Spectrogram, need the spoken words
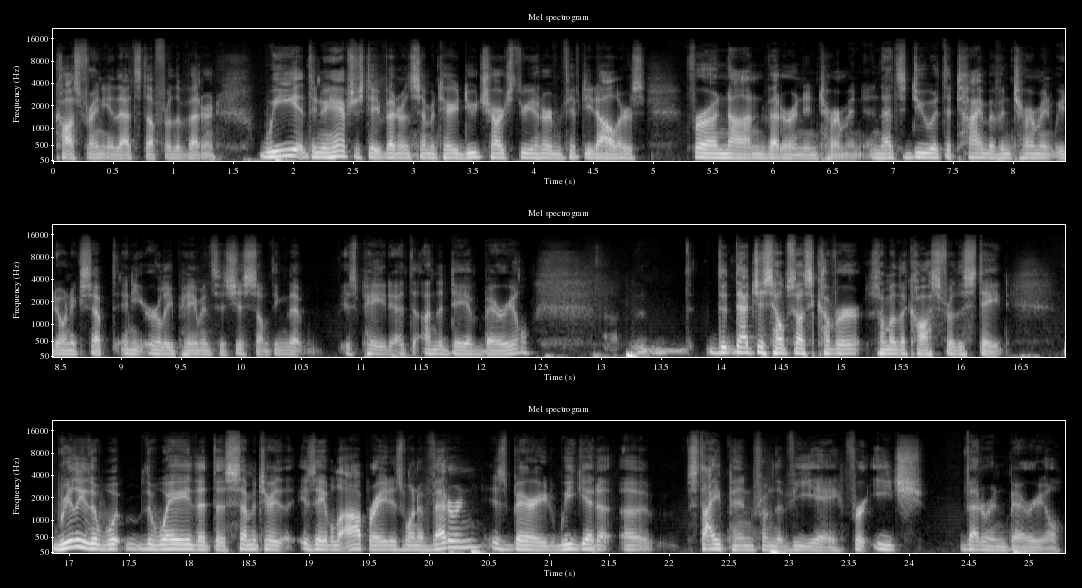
cost for any of that stuff for the veteran. We at the New Hampshire State Veteran Cemetery do charge $350 for a non-veteran interment, and that's due at the time of interment. We don't accept any early payments. It's just something that is paid the, on the day of burial. Th- that just helps us cover some of the costs for the state. Really, the the way that the cemetery is able to operate is when a veteran is buried, we get a, a stipend from the VA for each veteran burial.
